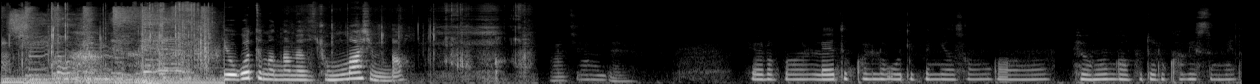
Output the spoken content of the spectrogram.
요거트 만나면서 존맛입니다. 아 찍는데. 여러분 레드 컬러 옷 입은 여성과 병원 가보도록 하겠습니다.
